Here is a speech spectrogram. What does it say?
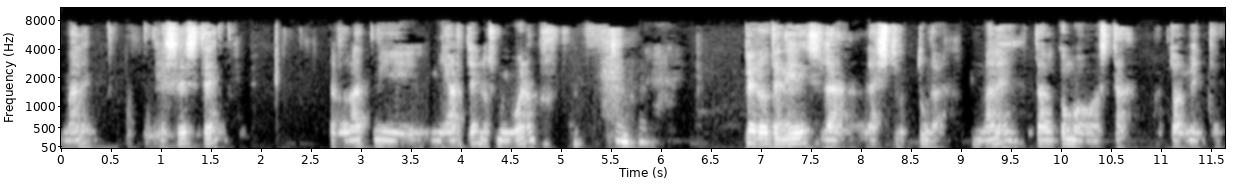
¿vale? Que es este. Perdonad mi, mi arte, no es muy bueno pero tenéis la, la estructura, ¿vale? Tal como está actualmente.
